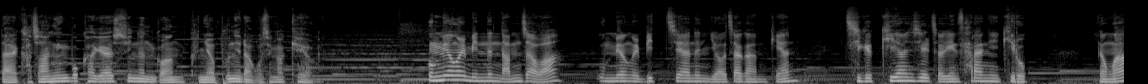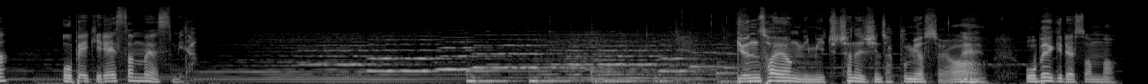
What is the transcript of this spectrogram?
날 가장 행복하게 할 수 있는 건 그녀뿐이라고 생각해요. 운명을 믿는 남자와 운명을 믿지 않은 여자가 함께한 지극히 현실적인 사랑의 기록 영화 500일의 썸머였습니다. 윤서영 님이 추천해 주신 작품이었어요. 네. 500일의 썸머.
